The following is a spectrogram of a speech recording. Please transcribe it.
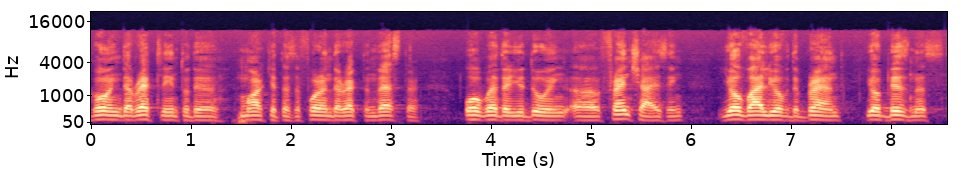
going directly into the market as a foreign direct investor, or whether you're doing uh, franchising, your value of the brand, your business,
